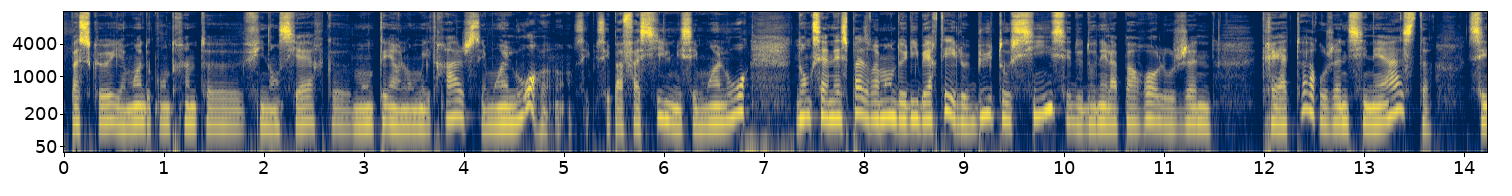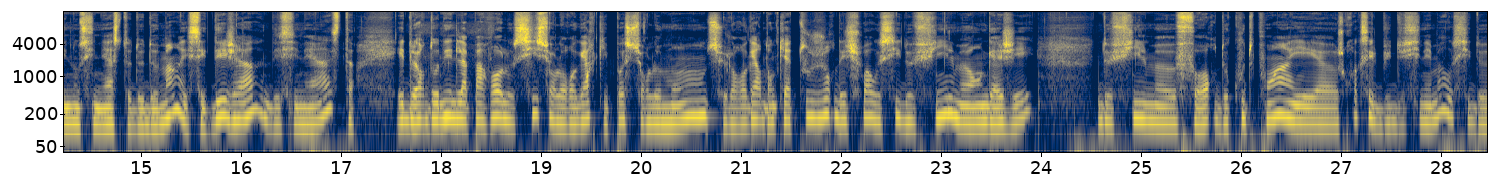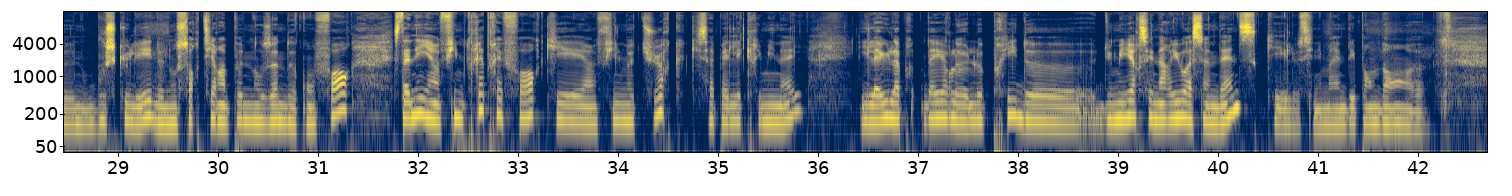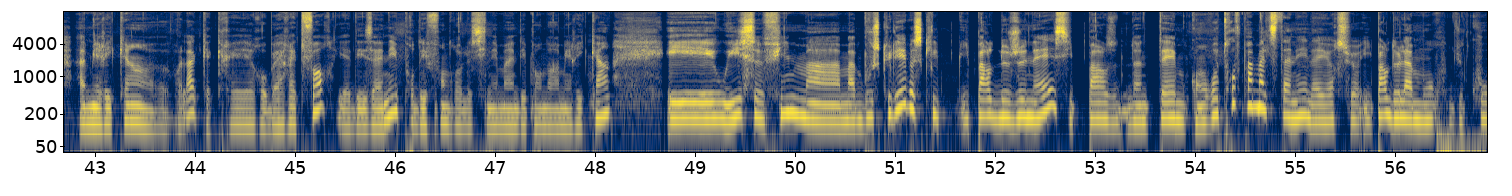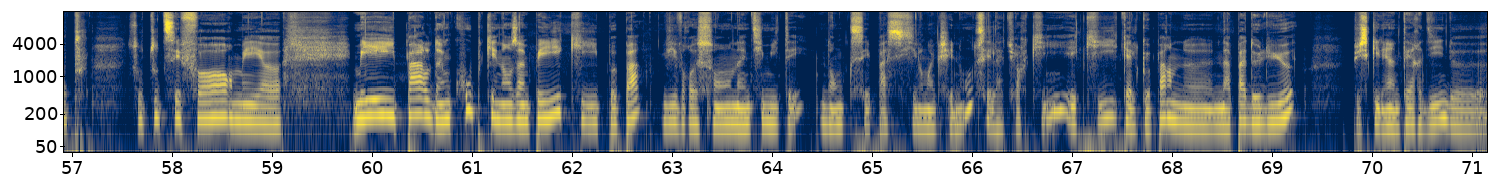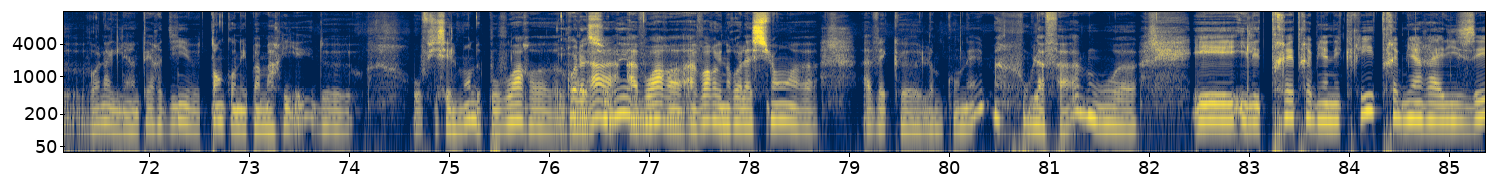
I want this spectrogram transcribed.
parce qu'il y a moins de contraintes euh, financières que monter un long métrage, c'est moins lourd. C'est pas facile, mais c'est moins lourd. Donc c'est un espace vraiment de liberté. Et le but aussi, c'est de donner la parole aux jeunes créateurs, aux jeunes cinéastes. C'est nos cinéastes de demain, et c'est déjà des cinéastes, et de leur donner de la parole aussi sur le regard qu'ils posent sur le monde, sur le regard. Donc il y a toujours des choix aussi de films engagés de films forts, de coups de poing. Et euh, je crois que c'est le but du cinéma aussi, de nous bousculer, de nous sortir un peu de nos zones de confort. Cette année, il y a un film très très fort qui est un film turc qui s'appelle Les Criminels. Il a eu d'ailleurs le, prix de, du meilleur scénario à Sundance, qui est le cinéma indépendant euh, américain euh, voilà, qu'a créé Robert Redford il y a des années pour défendre le cinéma indépendant américain. Et oui, ce film m'a bousculé parce qu'il parle de jeunesse, il parle d'un thème qu'on retrouve pas mal cette année d'ailleurs. Il parle de l'amour, du couple, sous toutes ses formes. Euh, mais il parle d'un couple qui est dans un pays qui ne peut pas vivre son intimité. Donc c'est pas si loin que chez nous, c'est la Turquie, et qui, quelque part, n'a pas de lieu puisqu'il est interdit de voilà il est interdit euh, tant qu'on n'est pas marié de officiellement de pouvoir avoir, avoir une relation avec l'homme qu'on aime ou la femme. Ou, et il est très très bien écrit, très bien réalisé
